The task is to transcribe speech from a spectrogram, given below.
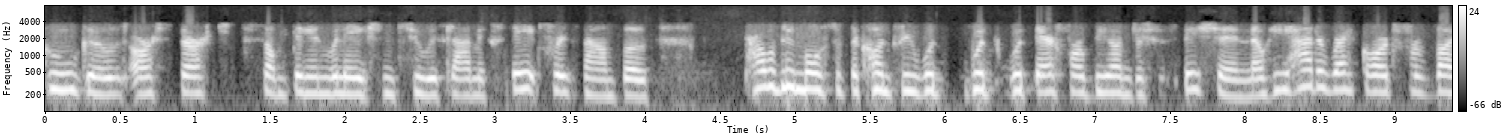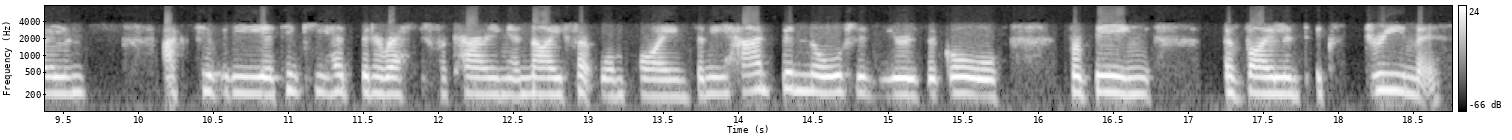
Googled or searched something in relation to Islamic State, for example, probably most of the country would, would, would therefore be under suspicion. Now, he had a record for violence activity. I think he had been arrested for carrying a knife at one point, and he had been noted years ago for being a violent extremist,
